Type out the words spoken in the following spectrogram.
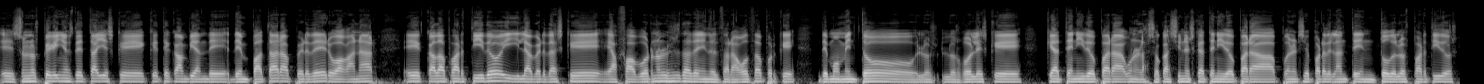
eh, son los pequeños detalles que, te cambian de, empatar a perder o a ganar eh, cada partido y la verdad es que a favor no los está teniendo el Zaragoza porque de momento los, goles que, ha tenido para, bueno, las ocasiones que ha tenido para ponerse por delante en todos los partidos,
